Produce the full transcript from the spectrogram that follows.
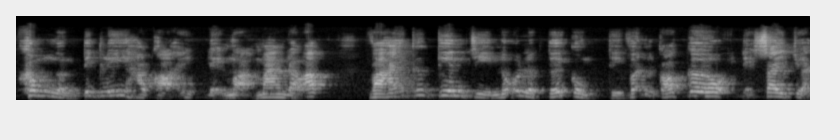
không ngừng tích lũy, học hỏi để mở mang đầu óc. Và hãy cứ kiên trì nỗ lực tới cùng thì vẫn có cơ hội để xoay chuyển.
